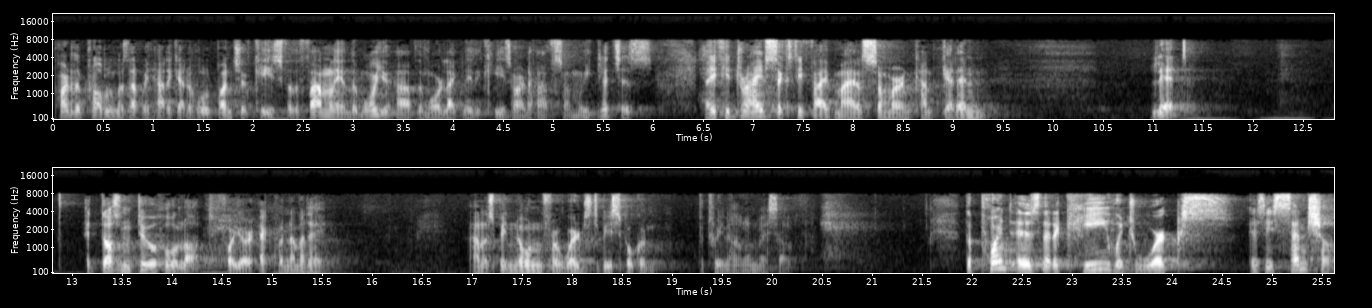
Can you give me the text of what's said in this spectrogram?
Part of the problem is that we had to get a whole bunch of keys for the family, and the more you have, the more likely the keys are to have some wee glitches. Now, if you drive 65 miles somewhere and can't get in late, it doesn't do a whole lot for your equanimity. And it's been known for words to be spoken between Anne and myself. The point is that a key which works is essential.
